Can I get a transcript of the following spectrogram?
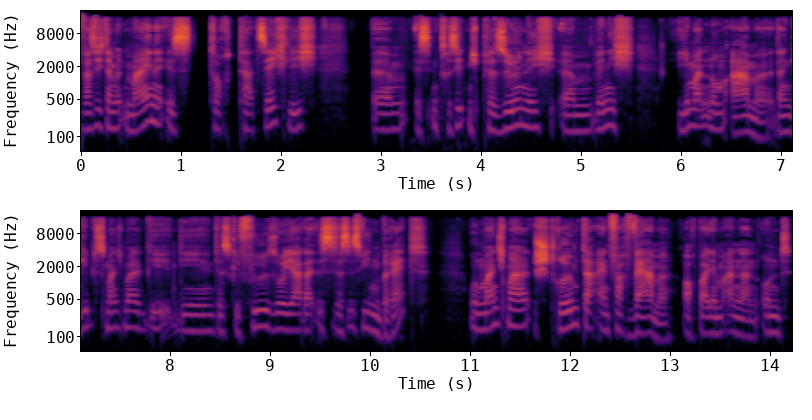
was ich damit meine, ist doch tatsächlich, ähm, es interessiert mich persönlich, ähm, wenn ich jemanden umarme, dann gibt es manchmal die, die, das Gefühl so, ja, das ist, das ist wie ein Brett und manchmal strömt da einfach Wärme, auch bei dem anderen. Und,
